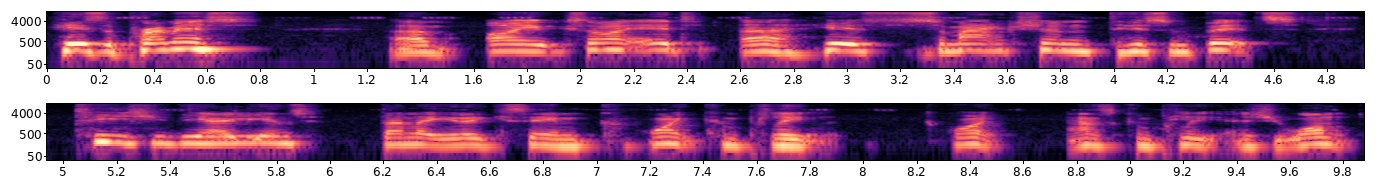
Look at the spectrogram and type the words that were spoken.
here's the premise. Um, are you excited? Uh, here's some action. Here's some bits. Tease you the aliens. Don't let you see them quite complete, quite as complete as you want,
